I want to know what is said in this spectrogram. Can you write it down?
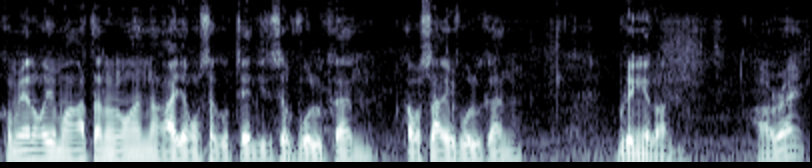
kung meron kayong mga katanungan na kaya kong sagutin dito sa Vulcan, Kawasaki Vulcan, bring it on. Alright?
